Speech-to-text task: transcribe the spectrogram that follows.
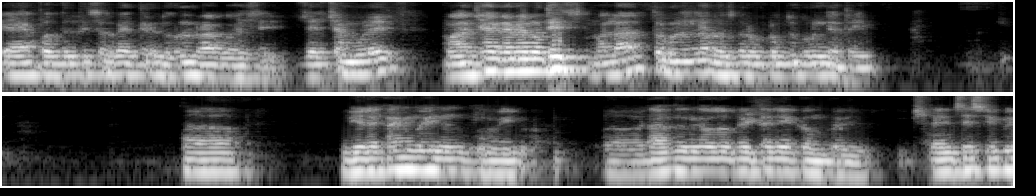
या पद्धतीचं काहीतरी धोरण राबवायचे ज्याच्यामुळे माझ्या गणामध्येच मला तरुणांना रोजगार उपलब्ध करून देता येईल. अं, गेल्या काही महिन्यांपूर्वी अं, रांजणगावला ब्रिटनिया कंपनी त्यांच्याशी मी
